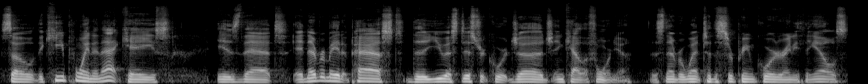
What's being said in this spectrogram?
So the key point in that case is that it never made it past the U.S. District Court judge in California. This never went to the Supreme Court or anything else.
